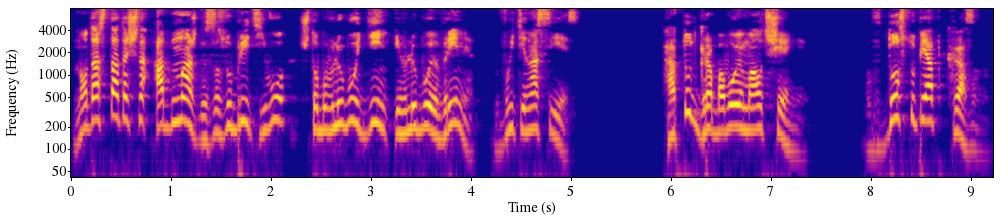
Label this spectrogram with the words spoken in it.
Но достаточно однажды зазубрить его, чтобы в любой день и в любое время выйти на связь. А тут гробовое молчание. В доступе отказано.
